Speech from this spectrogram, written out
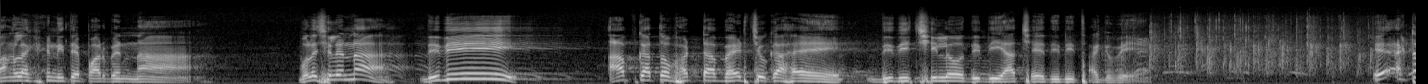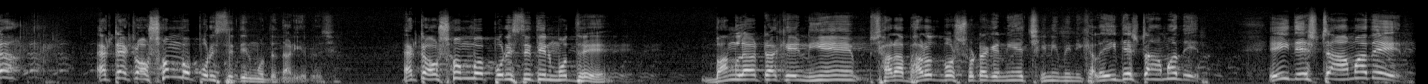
বাংলাকে নিতে পারবেন না। বলেছিলেন না, দিদি আপকা তো ভট্টা बैठ চুকা है দিদি ছিল দিদি আছে দিদি থাকবে এ একটা একটা একটা অসম্ভব পরিস্থিতির মধ্যে দাঁড়িয়ে রয়েছে একটা অসম্ভব পরিস্থিতির মধ্যে বাংলাটাকে নিয়ে সারা ভারতবর্ষটাকে নিয়ে ছিনিমিনি খেলা এই দেশটা আমাদের এই দেশটা আমাদের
